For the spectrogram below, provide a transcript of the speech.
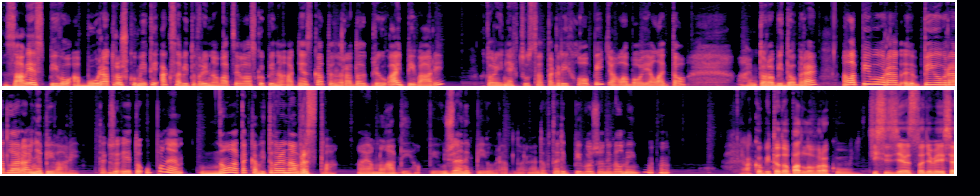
zaviesť pivo a búra trošku myty, ak sa vytvorí nová cieľová skupina. A dneska ten radel prijú aj pivári, ktorí nechcú sa tak rýchlo opiť, alebo je leto a im to robí dobre, ale pijú, pijú radler aj nepivári. Takže je to úplne nová taká vytvorená vrstva. A ja mladí ho pijú, ženy pijú radler. A dovtedy pivo ženy veľmi... Ako by to dopadlo v roku 1994,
